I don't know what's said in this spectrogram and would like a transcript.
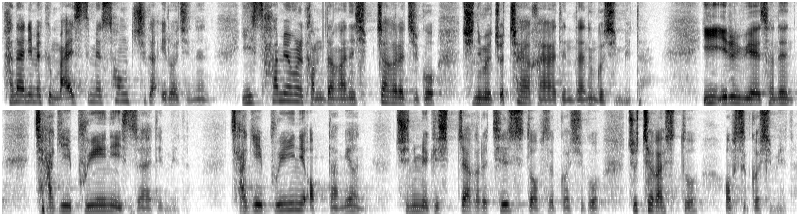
하나님의 그 말씀의 성취가 이루어지는 이 사명을 감당하는 십자가를 지고 주님을 쫓아가야 된다는 것입니다. 이 일을 위해서는 자기 부인이 있어야 됩니다. 자기 부인이 없다면 주님의 그 십자가를 질 수도 없을 것이고 쫓아갈 수도 없을 것입니다.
